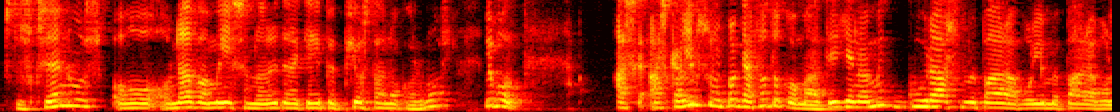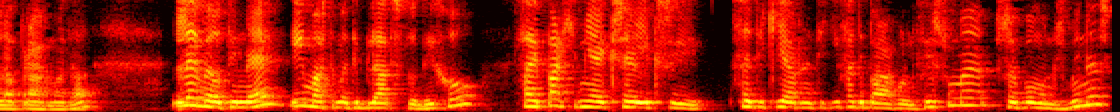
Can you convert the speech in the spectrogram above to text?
στους ξένους. Ο, ο Νάβα μίλησε νωρίτερα και είπε ποιος θα είναι ο κορμός. Λοιπόν, Ας, ας καλύψουμε λοιπόν και αυτό το κομμάτι για να μην κουράσουμε πάρα πολύ με πάρα πολλά πράγματα. Λέμε ότι ναι, είμαστε με την πλάτη στον τοίχο, θα υπάρχει μια εξέλιξη θετική αρνητική, θα την παρακολουθήσουμε στους επόμενους μήνες.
